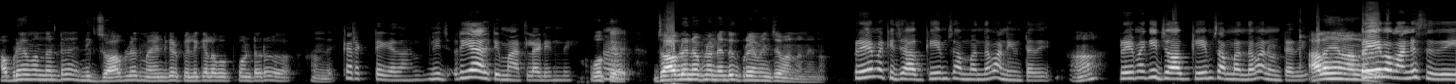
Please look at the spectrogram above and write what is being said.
అప్పుడు ఏమందంటే నీకు జాబ్ లేదు మా ఇంటికి పెళ్ళికి ఎలా ఒప్పుకుంటారు? అంది. కరెక్టే కదా. రియాలిటీ మాట్లాడింది. ఓకే. జాబ్ లేనప్పుడు నన్ను ఎందుకు ప్రేమించమన్నా నేను? ప్రేమకి జాబ్కి ఏం సంబంధం అని ఉంటది? ప్రేమకి జాబ్కి ఏం సంబంధం అని ఉంటది. ప్రేమ మనసుది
